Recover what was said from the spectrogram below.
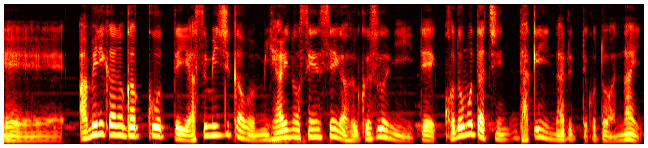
えー、アメリカの学校って休み時間は見張りの先生が複数人いて子供たちだけになるってことはない。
